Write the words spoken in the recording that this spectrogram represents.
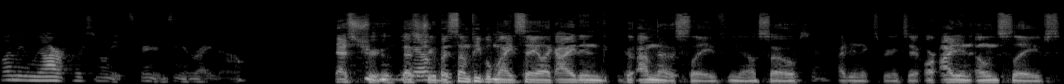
Well, I mean, we are personally experiencing it right now. That's true that's know? true but some people might say like i didn't i'm not a slave you know so sure. i didn't experience it or i didn't own slaves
